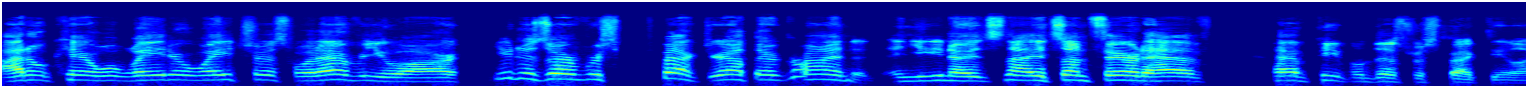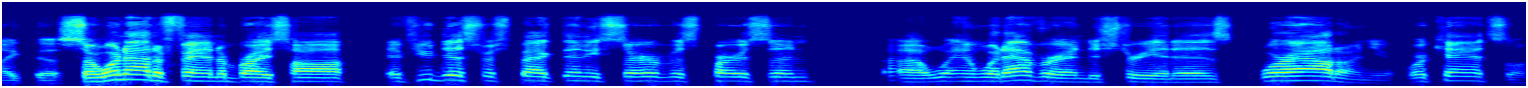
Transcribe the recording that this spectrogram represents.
I don't care what waiter, waitress, whatever you are. You deserve respect. You're out there grinding, and you, you know it's not. It's unfair to have have people disrespecting like this. So we're not a fan of Bryce Hall. If you disrespect any service person uh, in whatever industry it is, we're out on you. We're canceling.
